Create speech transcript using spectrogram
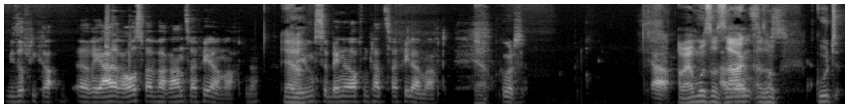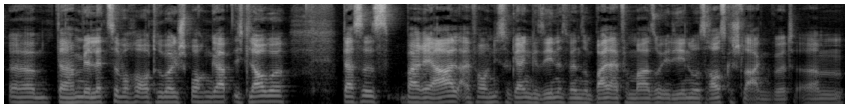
wieso fliegt äh, Real raus, weil Varan zwei Fehler macht, ne? Ja. Weil der jüngste Bengel auf dem Platz zwei Fehler macht. Ja. Gut. Ja. Aber er muss auch also sagen, also gut, ähm, da haben wir letzte Woche auch drüber gesprochen gehabt. Ich glaube, dass es bei Real einfach auch nicht so gern gesehen ist, wenn so ein Ball einfach mal so ideenlos rausgeschlagen wird. Ähm,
